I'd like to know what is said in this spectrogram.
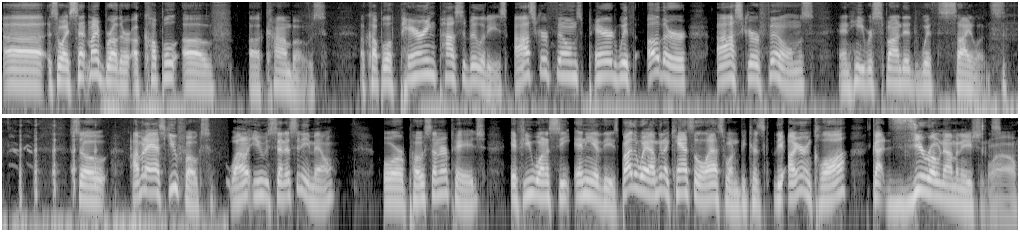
uh, so I sent my brother a couple of uh, combos, a couple of pairing possibilities. Oscar films paired with other Oscar films, and he responded with silence. so I'm going to ask you folks why don't you send us an email or post on our page if you want to see any of these. By the way, I'm going to cancel the last one because the Iron Claw got zero nominations. wow.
